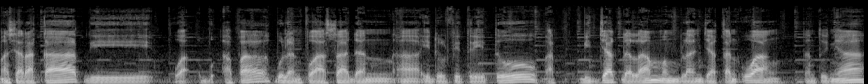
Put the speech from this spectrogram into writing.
masyarakat di apa bulan puasa dan eh, Idul Fitri itu bijak dalam membelanjakan uang. Tentunya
